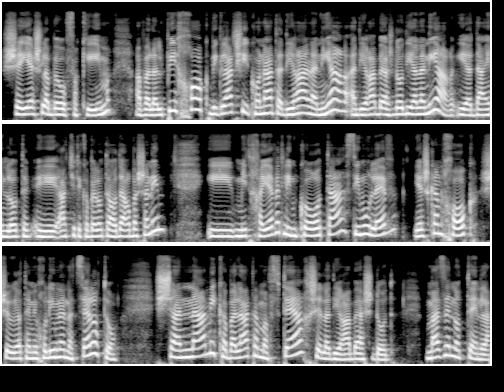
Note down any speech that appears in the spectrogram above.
שיש לה באופקים, אבל על פי חוק, בגלל שהיא קונה את הדירה על הנייר, הדירה באשדוד היא על הנייר, היא עדיין לא, היא, עד שתקבל אותה עוד ארבע שנים, היא מתחייבת למכור אותה, שימו לב, יש כאן חוק שאתם יכולים לנצל אותו, שנה מקבלת המפתח של הדירה באשדוד. מה זה נותן לה?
